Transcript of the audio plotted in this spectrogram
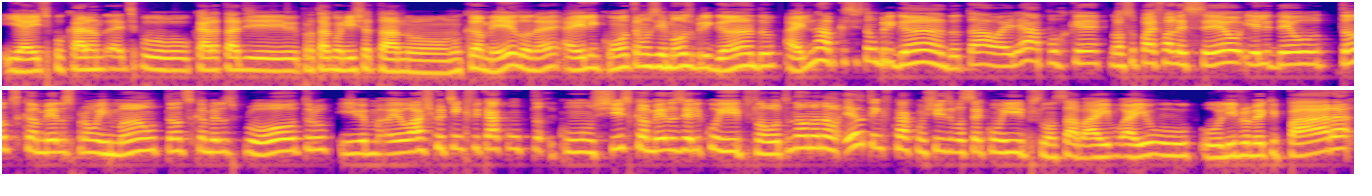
E aí, tipo, o cara, é, tipo, o cara tá de. O protagonista tá no, no camelo, né? Aí ele encontra uns irmãos brigando. Aí ele, não, porque vocês estão brigando tal. Aí ele, ah, porque nosso pai faleceu e ele deu tantos camelos pra um irmão, tantos camelos pro outro. E eu acho que eu tinha que ficar com, com X camelos e ele com Y. O outro, não, não, não, eu tenho que ficar com X e você com Y, sabe? Aí, aí o, o livro meio que para,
